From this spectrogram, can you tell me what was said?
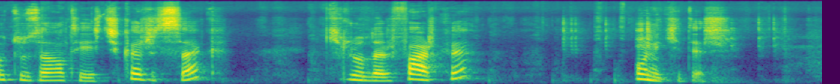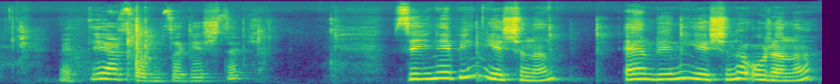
36'ya çıkarırsak kiloları farkı 12'dir. Evet, diğer sorumuza geçtik. Zeynep'in yaşının Emre'nin yaşına oranı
